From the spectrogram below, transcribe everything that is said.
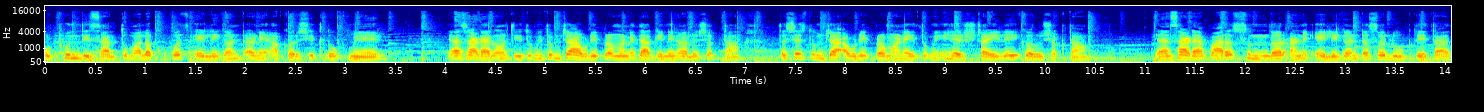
उठून दिसाल. तुम्हाला खूपच एलिगंट आणि आकर्षित लुक मिळेल. या साड्यांवरती तुम्ही तुमच्या आवडीप्रमाणे दागिने घालू शकता. तसेच तुमच्या आवडीप्रमाणे तुम्ही हेअरस्टाईलही करू शकता. या साड्या फारच सुंदर आणि एलिगंट असं लुक देतात.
